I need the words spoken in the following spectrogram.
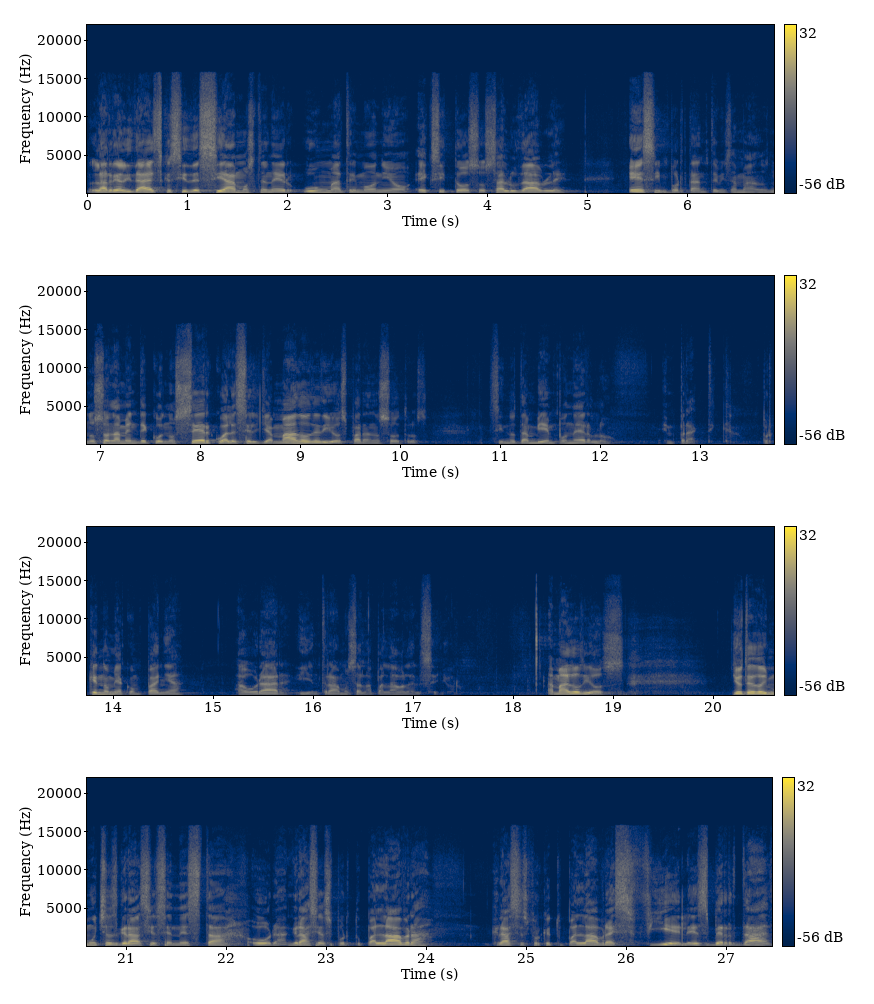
la realidad es que si deseamos tener un matrimonio exitoso, saludable, es importante, mis amados, no solamente conocer cuál es el llamado de Dios para nosotros, sino también ponerlo en práctica. ¿Por qué no me acompaña a orar y entramos a la palabra del Señor? Amado Dios, yo te doy muchas gracias en esta hora. Gracias por tu palabra. Gracias porque tu palabra es fiel, es verdad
